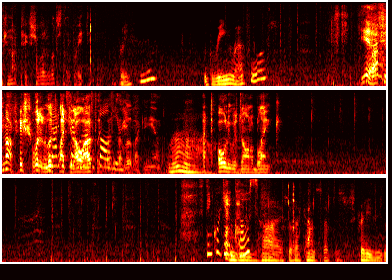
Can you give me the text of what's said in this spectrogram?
I cannot picture what it looks like, Rathian. Rathian? The green Rathalos? Yeah, I could not picture what it We looked like at all. I was like, what does here. it look like again? Wow. I totally was drawing a blank. Think we're getting close? High, so that concept is just crazy to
